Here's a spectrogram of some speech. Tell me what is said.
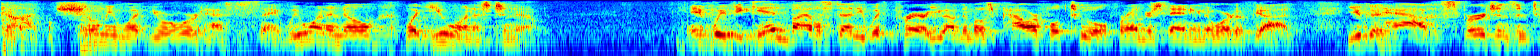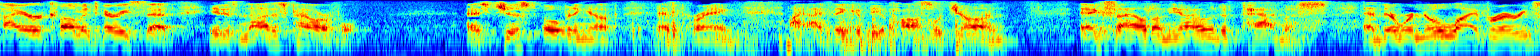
God, show me what your Word has to say. We want to know what you want us to know. If we begin Bible study with prayer, you have the most powerful tool for understanding the Word of God. You could have Spurgeon's entire commentary set. It is not as powerful as just opening up and praying. I, I think of the Apostle John, exiled on the island of Patmos, and there were no libraries,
